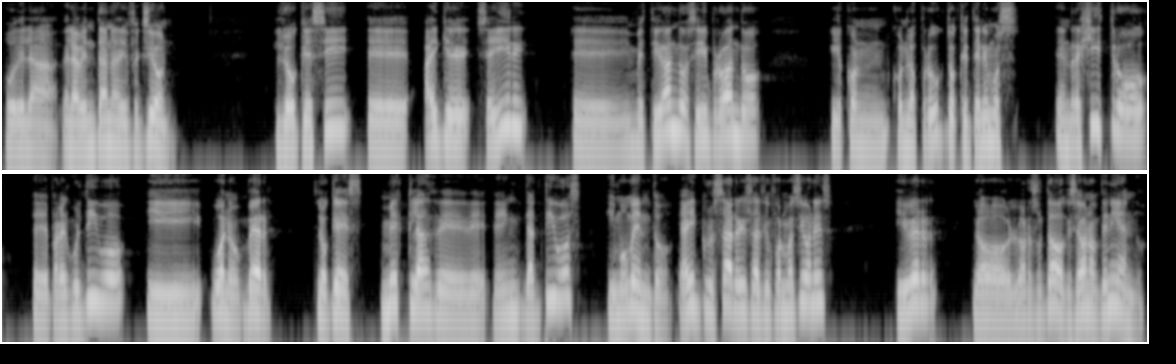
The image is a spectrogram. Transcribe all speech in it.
o de la, ventana de infección. Lo que sí eh, hay que seguir eh, investigando, seguir probando con, los productos que tenemos en registro eh, para el cultivo y, bueno, ver lo que es mezclas de, activos y momento. Y ahí cruzar esas informaciones y ver los resultados que se van obteniendo.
